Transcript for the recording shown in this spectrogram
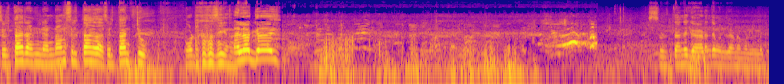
സുൽത്താൻ രണ്ടാം സുൽത്താൻ സുൽത്താൻ ടു. ഫോട്ടോഗ്രാഫ് ചെയ്യുന്നു ഹലോ ഗൈസ് സുൽത്താന്റെ ഗാർഡന്റെ മുന്നിലാണ് നമ്മളുള്ളത്.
